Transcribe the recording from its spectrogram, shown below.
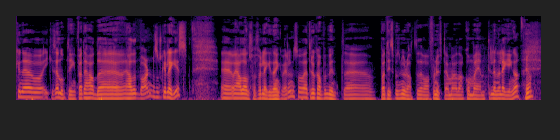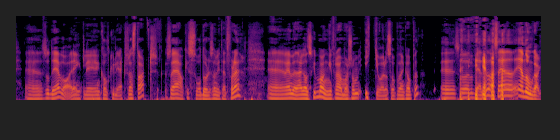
kunne jeg jo ikke se noen ting. For jeg hadde, jeg hadde et barn som skulle legges. Eh, Og jeg hadde ansvar for å legge den kvelden, så jeg tror kampen begynte på et tidspunkt som gjorde at det var fornuftig av meg å da komme meg hjem til denne legginga. Ja. Eh, Så det var egentlig kalkulert fra start, så jeg har ikke så dårlig samvittighet for det. Eh, Og jeg mener det er ganske mange fra Hamar som ikke var og så på den kampen. Eh, Så det bedre å se en, en omgang.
